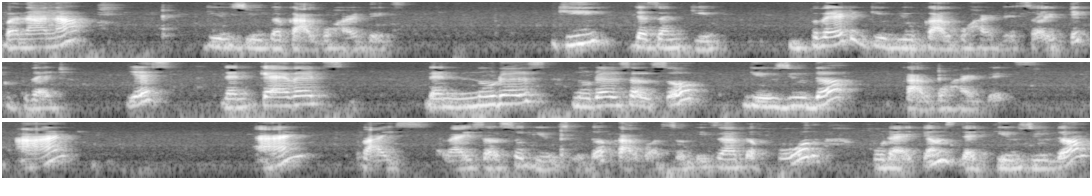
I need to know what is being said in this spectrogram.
banana gives you the carbohydrates. Ghee doesn't give. Bread give you carbohydrates. So I'll take bread. Yes. Then carrots. Then noodles. Noodles also gives you the carbohydrates. And and rice. Rice also gives you the carbohydrates so these are the four food items that gives you the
